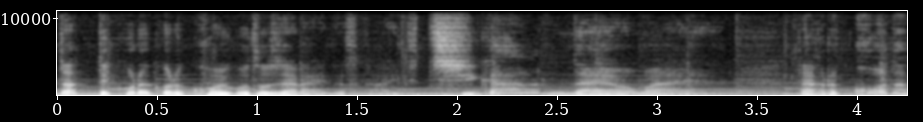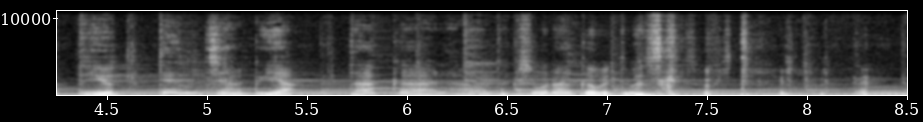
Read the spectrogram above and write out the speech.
だってこれこれこういうことじゃないですか。違うんだよ、お前。だからこうだって言ってんじゃん。いや、だから、私も何回も言ってますけど、みたいなね。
